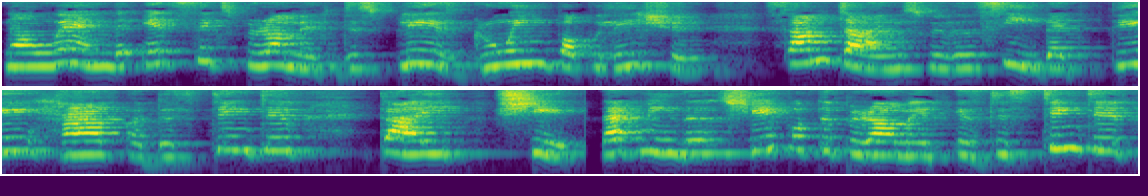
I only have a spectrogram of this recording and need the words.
Now when the age pyramid displays growing population, sometimes we will see that they have a distinctive type shape. That means the shape of the pyramid is distinctive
